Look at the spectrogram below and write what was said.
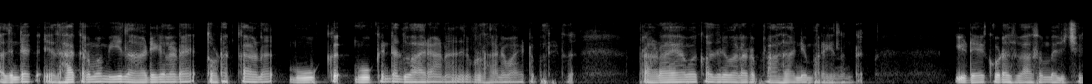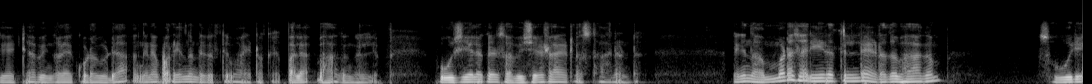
അതിന്റെ യഥാക്രമം ഈ നാടികളുടെ തുടക്കമാണ് മൂക്ക് മൂക്കിന്റെ ദ്വാരമാണ് അതിന് പ്രധാനമായിട്ട് പറയുന്നത്. പ്രാണായാമൊക്കെ അതിന് വളരെ പ്രാധാന്യം പറയുന്നുണ്ട്. ഇടയെ കൂടെ ശ്വാസം വലിച്ചു കയറ്റുക പിങ്കളെ കൂടെ വിടുക അങ്ങനെ പറയുന്നുണ്ട് കൃത്യമായിട്ടൊക്കെ പല ഭാഗങ്ങളിലും. പൂജയിലൊക്കെ ഒരു സവിശേഷമായിട്ടുള്ള സ്ഥാനമുണ്ട്. അല്ലെങ്കിൽ നമ്മുടെ ശരീരത്തിന്റെ ഇടതുഭാഗം സൂര്യ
